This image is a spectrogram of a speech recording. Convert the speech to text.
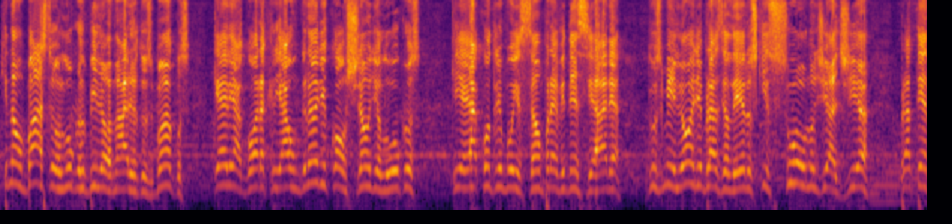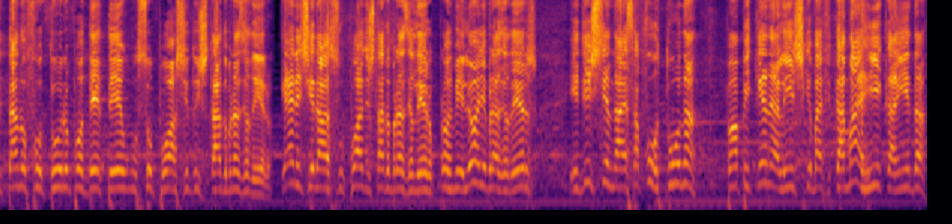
que não basta os lucros bilionários dos bancos, querem agora criar um grande colchão de lucros, que é a contribuição previdenciária dos milhões de brasileiros que suam no dia a dia para tentar no futuro poder ter um suporte do Estado brasileiro. Querem tirar o suporte do Estado brasileiro para os milhões de brasileiros e destinar essa fortuna para uma pequena elite que vai ficar mais rica ainda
